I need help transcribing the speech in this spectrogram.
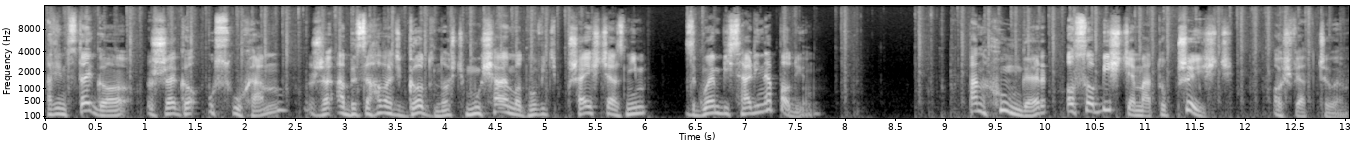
A więc tego, że go usłucham, że aby zachować godność, musiałem odmówić przejścia z nim z głębi sali na podium. Pan Hunger osobiście ma tu przyjść, oświadczyłem.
